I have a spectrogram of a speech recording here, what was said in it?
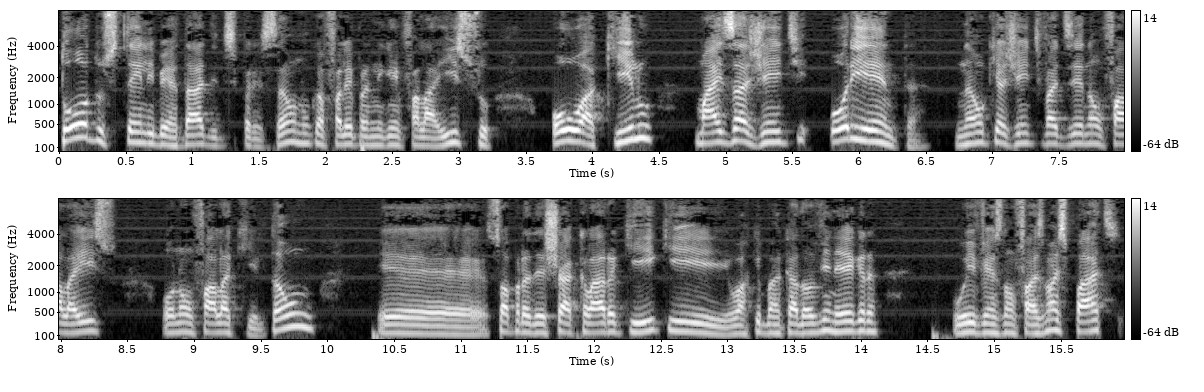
todos têm liberdade de expressão. Nunca falei para ninguém falar isso ou aquilo, mas a gente orienta, não que a gente vai dizer não fala isso ou não fala aquilo. Então, é, só para deixar claro aqui que o Arquibancada Alvinegra, o Ivens não faz mais parte,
